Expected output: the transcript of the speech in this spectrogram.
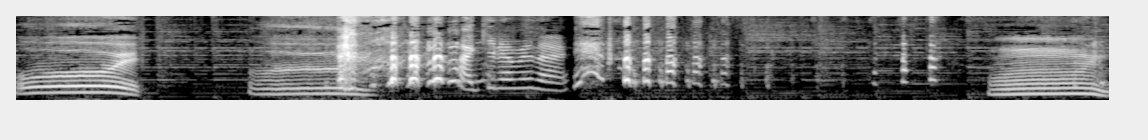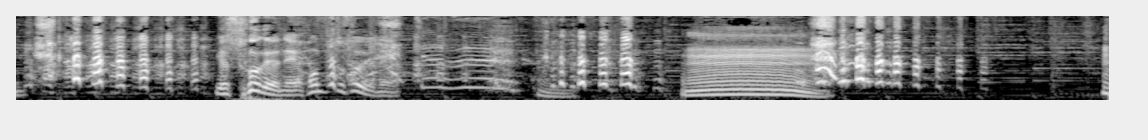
おーい。うーん。諦めないうーん。いやそうだよね。本当そうだよね。上うーん。手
